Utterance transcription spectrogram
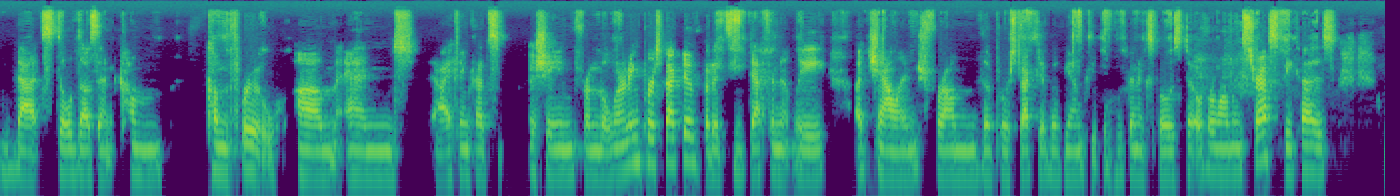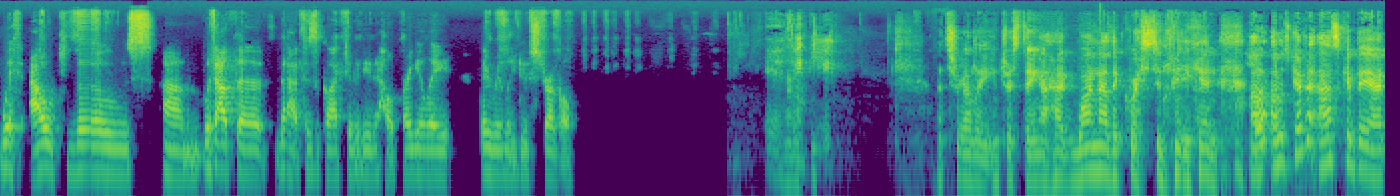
that still doesn't come come through um, and i think that's a shame from the learning perspective but it's definitely a challenge from the perspective of young people who've been exposed to overwhelming stress because without those um, without the that physical activity to help regulate they really do struggle yeah, thank you. That's really interesting. I had one other question, Megan. Sure. I, I, was going to ask about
